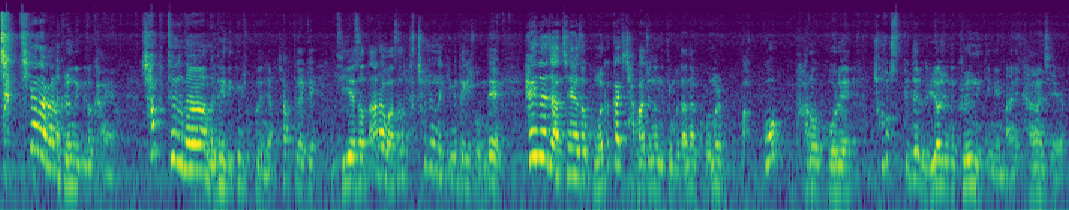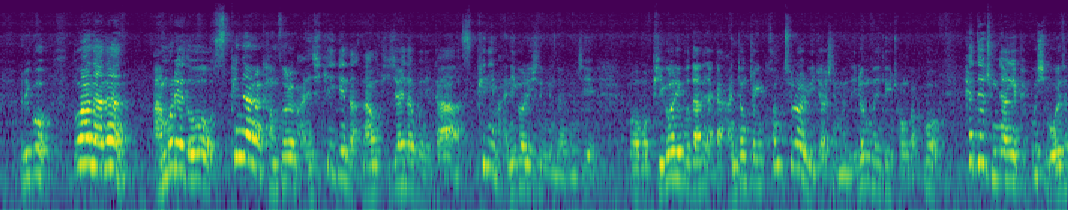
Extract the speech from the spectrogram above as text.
착 튀어나가는 그런 느낌이 더 강해요. 샤프트는 되게 느낌이 좋거든요. 샤프트가 이렇게 뒤에서 따라와서 탁 쳐주는 느낌이 되게 좋은데 헤드 자체에서 공을 끝까지 잡아주는 느낌보다는 공을 맞고 바로 골의 초속 스피드를 늘려주는 그런 느낌이 많이 강한 채예요. 그리고 또 하나는 아무래도 스핀량을 감소를 많이 시키기에 나, 나온 디자인이다 보니까 스핀이 많이 걸리시는 분들이라든지 뭐, 뭐 비거리보다는 약간 안정적인 컨트롤 위주 하시는 분들 이런 분이 되게 좋은 것 같고 헤드 중량이 195에서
